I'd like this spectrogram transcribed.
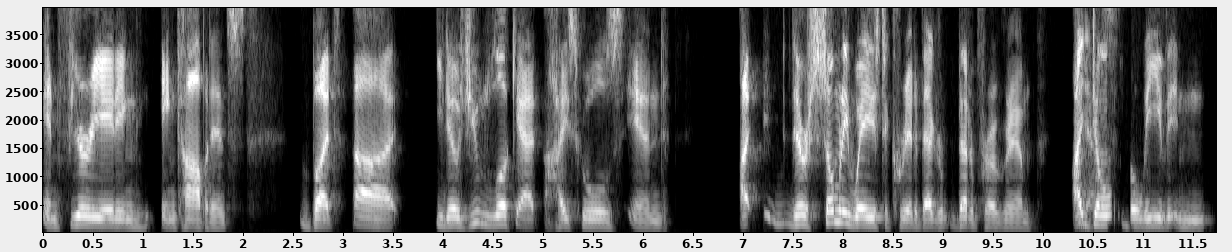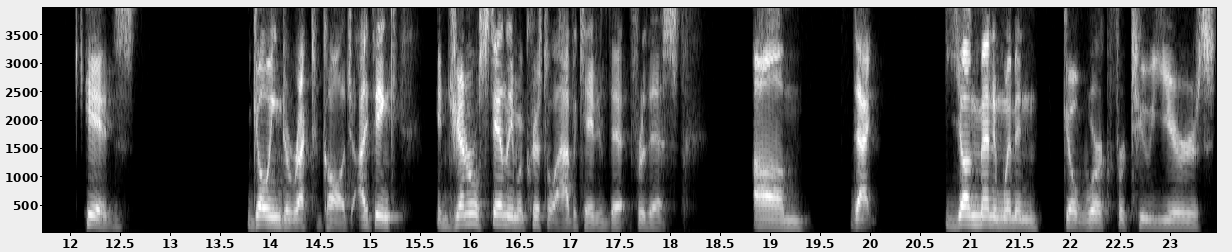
infuriating incompetence but uh you know as you look at high schools and I, there's so many ways to create a better better program i yes. don't believe in kids going direct to college i think in general stanley mcchrystal advocated that for this um that young men and women go work for two years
